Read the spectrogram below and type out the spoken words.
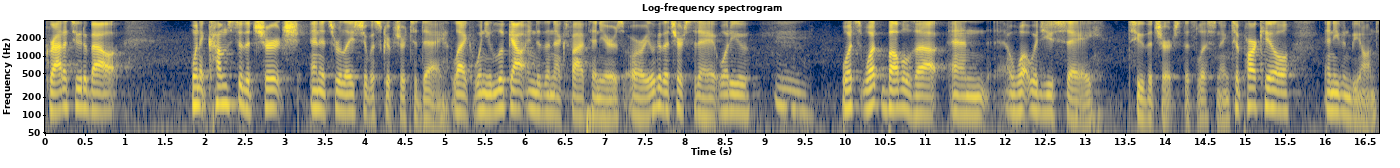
gratitude about when it comes to the church and its relationship with scripture today? Like when you look out into the next five, ten years, or you look at the church today, what do you, mm. what's, what bubbles up and what would you say to the church that's listening, to Park Hill and even beyond?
